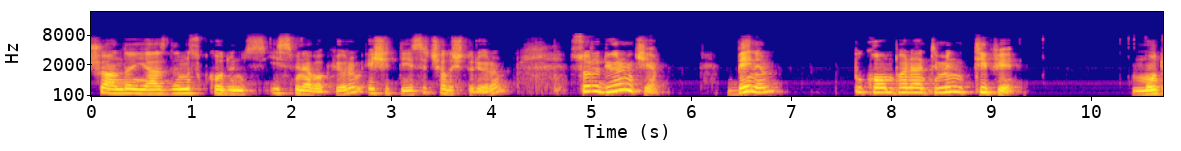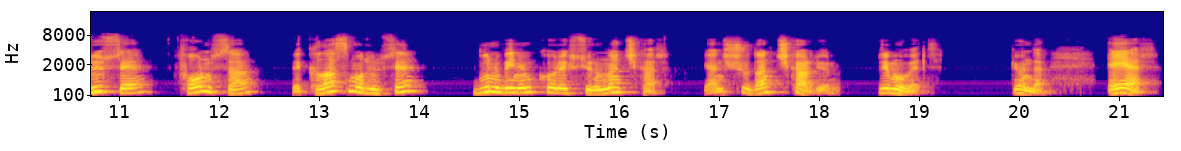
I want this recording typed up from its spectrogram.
şu anda yazdığımız kodun ismine bakıyorum. Eşit değilse çalıştırıyorum. Sonra diyorum ki benim bu komponentimin tipi modülse, formsa ve class modülse bunu benim koleksiyonumdan çıkar. Yani şuradan çıkar diyorum. Remove et. Gönder. Eğer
